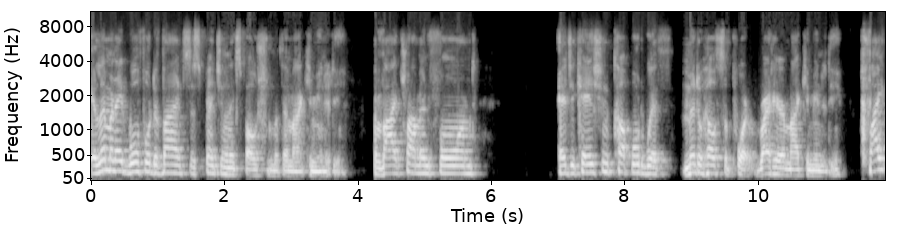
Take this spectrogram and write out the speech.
Eliminate willful defiance suspension and expulsion within my community. Provide trauma informed education coupled with mental health support right here in my community. Fight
